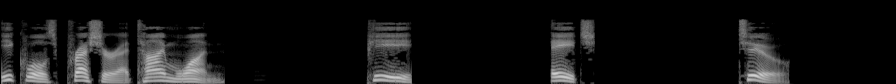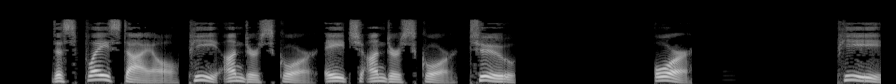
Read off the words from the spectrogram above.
equals pressure at time one P H two display style P underscore H underscore two or P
